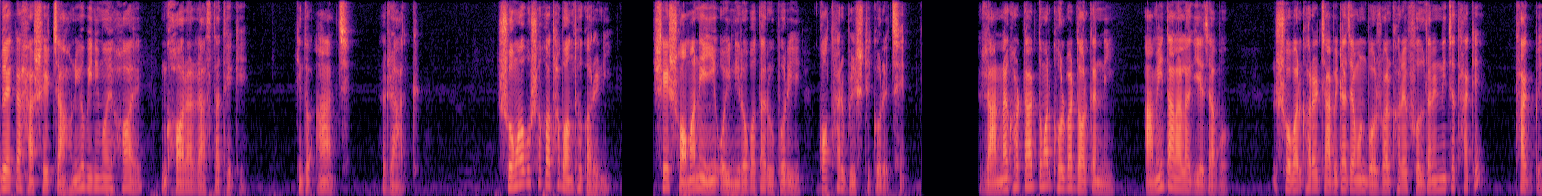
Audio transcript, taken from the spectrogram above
দু একটা হাসির চাহনিও বিনিময় হয় ঘর আর রাস্তা থেকে। কিন্তু আজ রাগ। সোমা অবশ্য কথা বন্ধ করেনি। সে সমানেই ওই নীরবতার উপরই কথার বৃষ্টি করেছে। রান্নাঘরটা আর তোমার খোলবার দরকার নেই। আমিই তালা লাগিয়ে যাব। শোবার ঘরের চাবিটা যেমন বসবার ঘরে ফুলদানির নিচে থাকে, থাকবে।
